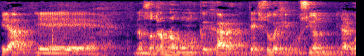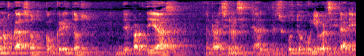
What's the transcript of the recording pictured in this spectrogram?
Mira, eh, nosotros no podemos quejar de subejecución en algunos casos concretos de partidas en relación al, al presupuesto universitario.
